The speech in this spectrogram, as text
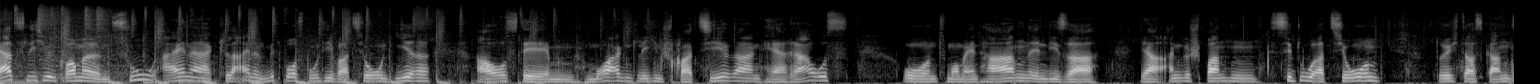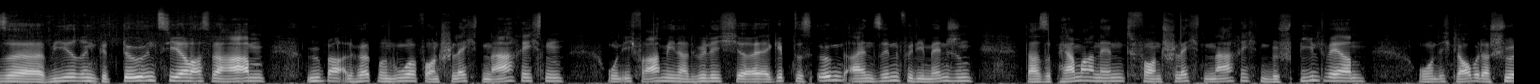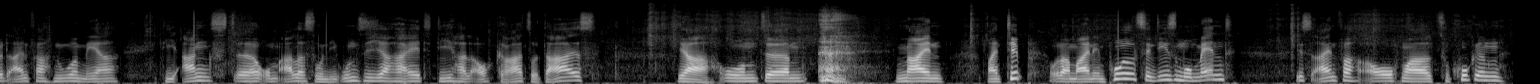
herzlich willkommen zu einer kleinen Mittwochsmotivation hier aus dem morgendlichen Spaziergang heraus und momentan in dieser ja, angespannten Situation durch das ganze Virengedöns hier, was wir haben. Überall hört man nur von schlechten Nachrichten und ich frage mich natürlich, äh, ergibt es irgendeinen Sinn für die Menschen, da sie permanent von schlechten Nachrichten bespielt werden? Und ich glaube, das schürt einfach nur mehr die Angst äh, um alles und die Unsicherheit, die halt auch gerade so da ist. Ja, und ähm, mein, mein Tipp oder mein Impuls in diesem Moment ist einfach auch mal zu gucken,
